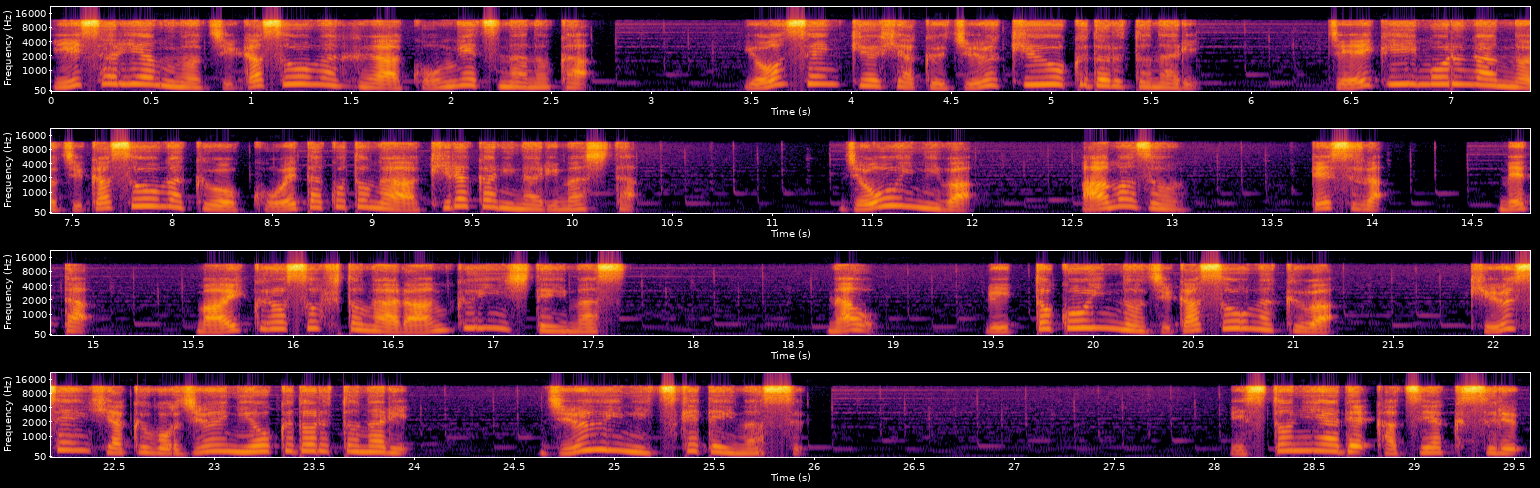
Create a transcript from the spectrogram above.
イーサリアムの時価総額が今月7日、4919億ドルとなり、JP モルガンの時価総額を超えたことが明らかになりました。上位には、アマゾン、テスラ、メタ、マイクロソフトがランクインしています。なお、ビットコインの時価総額は9152億ドルとなり、10位につけています。エストニアで活躍する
